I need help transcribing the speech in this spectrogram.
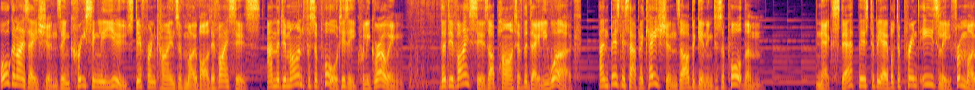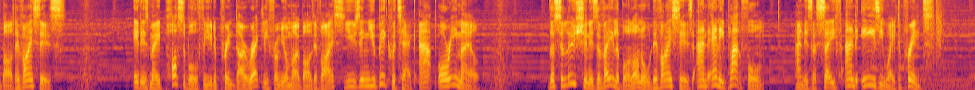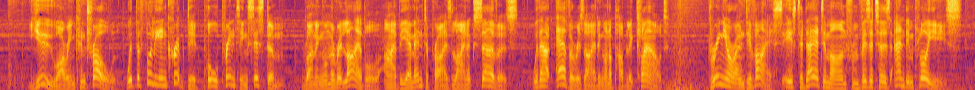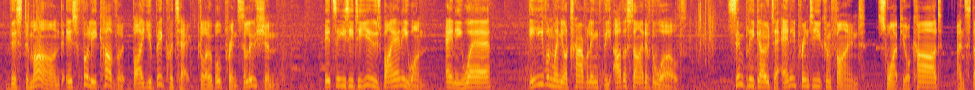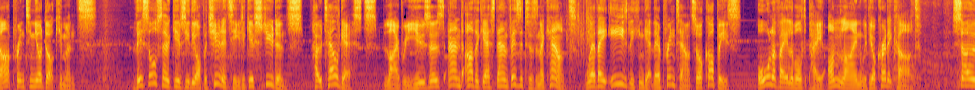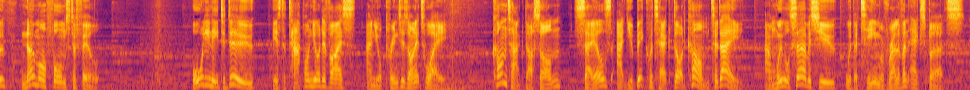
Organisations increasingly use different kinds of mobile devices, and the demand for support is equally growing. The devices are part of the daily work, and business applications are beginning to support them. Next step is to be able to print easily from mobile devices. It is made possible for you to print directly from your mobile device using Ubiquitech app or email. The solution is available on all devices and any platform, and is a safe and easy way to print. You are in control with the fully encrypted Pool printing system, running on the reliable IBM Enterprise Linux servers, without ever residing on a public cloud. Bring your own device is today a demand from visitors and employees. This demand is fully covered by Ubiquitech Global Print Solution. It's easy to use by anyone, anywhere, even when you're traveling to the other side of the world. Simply go to any printer you can find, swipe your card, and start printing your documents. This also gives you the opportunity to give students, hotel guests, library users, and other guests and visitors an account where they easily can get their printouts or copies all available to pay online with your credit card. So, no more forms to fill. All you need to do is to tap on your device and your print is on its way. Contact us on sales at ubiquitech.com today and we will service you with a team of relevant experts.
